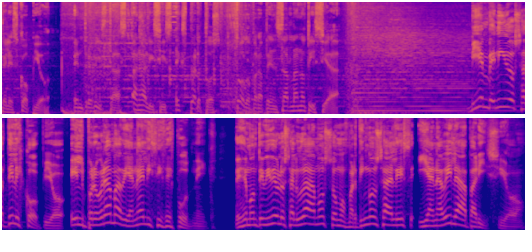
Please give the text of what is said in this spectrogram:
Telescopio. Entrevistas, análisis, expertos, todo para pensar la noticia. Bienvenidos a Telescopio, el programa de análisis de Sputnik. Desde Montevideo los saludamos, somos Martín González y Anabela Aparicio.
